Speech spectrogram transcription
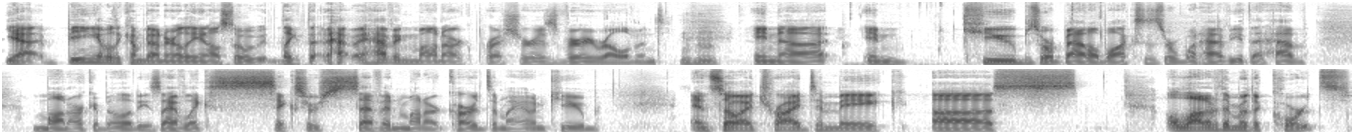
yeah, being able to come down early and also like the, ha- having monarch pressure is very relevant Mm-hmm. in uh in cubes or battle boxes or what have you that have monarch abilities. I have like six or seven monarch cards in my own cube, and so I tried to make uh a lot of them are the courts.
